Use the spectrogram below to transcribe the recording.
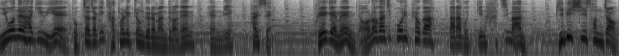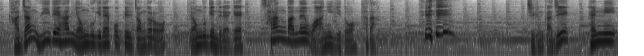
이혼을 하기 위해 독자적인 가톨릭 종교를 만들어낸 헨리 8세. 그에게는 여러 가지 꼬리표가 따라붙긴 하지만 BBC 선정 가장 위대한 영국인에 뽑힐 정도로 영국인들에게 사랑받는 왕이기도 하다. 지금까지 헨리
